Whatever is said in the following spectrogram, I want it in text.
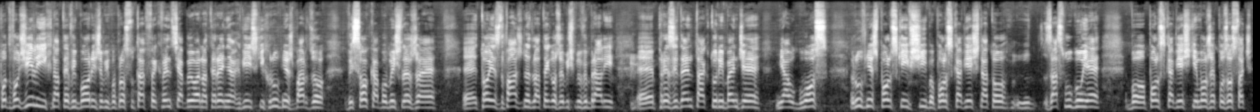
podwozili ich na te wybory, żeby po prostu ta frekwencja była na terenach wiejskich również bardzo wysoka, bo myślę, że e, to jest ważne dlatego, żebyśmy wybrali e, prezydenta, który będzie miał głos również polskiej wsi, bo polska wieś na to mm, zasługuje, bo polska wieś nie może pozostać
